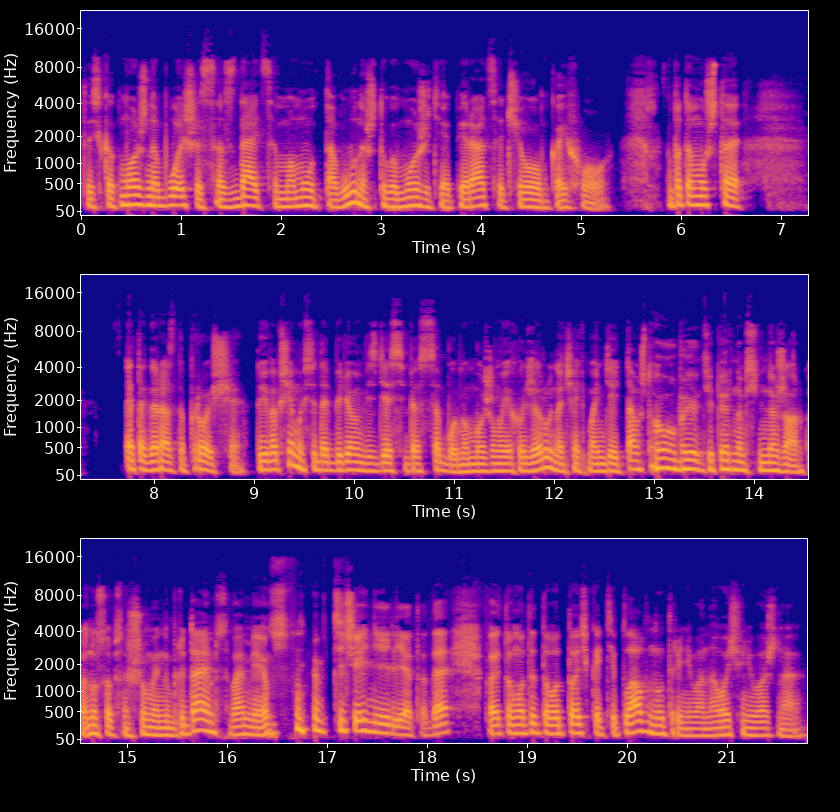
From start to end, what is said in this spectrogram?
То есть как можно больше создать самому того, на что вы можете опираться, чего вам кайфово. Ну, потому что это гораздо проще. Ну и вообще мы всегда берем везде себя с собой. Мы можем уехать в жару и начать мандеть там, что, о, блин, теперь нам сильно жарко. Ну, собственно, что мы наблюдаем с вами в течение лета, да? Поэтому вот эта вот точка тепла внутреннего, она очень важна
